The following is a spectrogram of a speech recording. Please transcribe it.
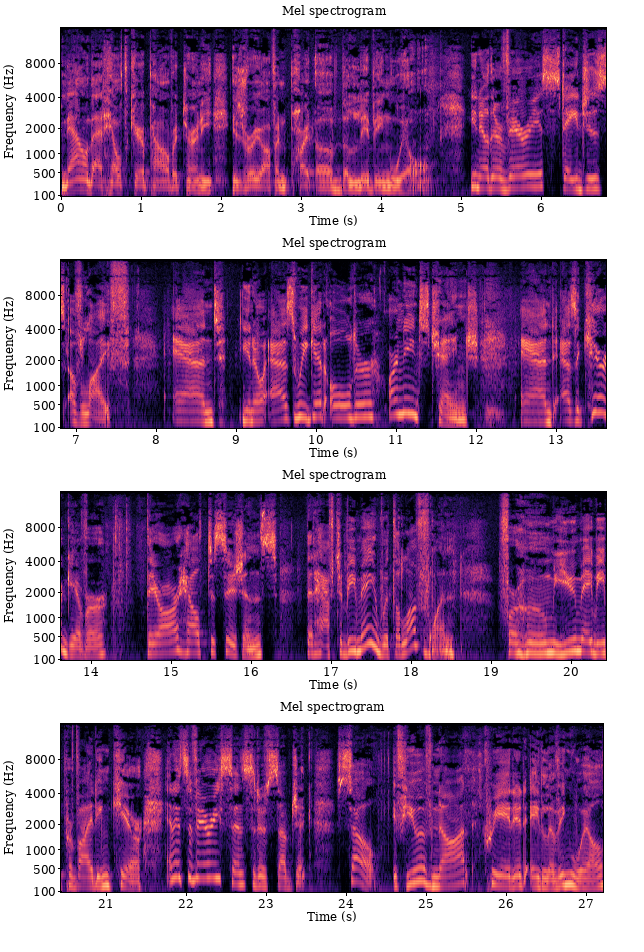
Now that healthcare power of attorney is very often part of the living will. You know, there are various stages of life. And, you know, as we get older, our needs change. And as a caregiver, there are health decisions that have to be made with the loved one. for whom you may be providing care. And it's a very sensitive subject. So if you have not created a living will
